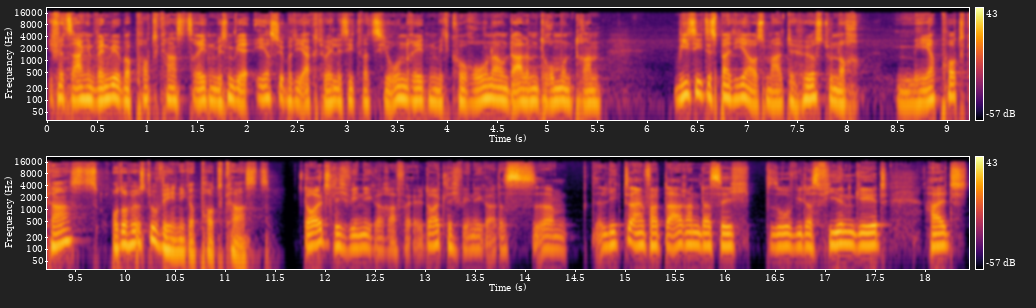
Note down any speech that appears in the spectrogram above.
ich würde sagen, wenn wir über Podcasts reden, müssen wir erst über die aktuelle Situation reden mit Corona und allem drum und dran. Wie sieht es bei dir aus, Malte? Hörst du noch mehr Podcasts oder hörst du weniger Podcasts? Deutlich weniger, Raphael, deutlich weniger. Das ähm, liegt einfach daran, dass ich, so wie das vielen geht, halt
